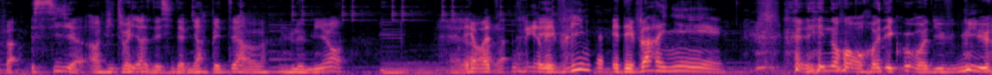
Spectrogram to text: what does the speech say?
Enfin, si un vitoyen se décide à venir péter un- le mur. Et on va là- découvrir et- des vlimes et des varaignées. Et non, on redécouvre du mur.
